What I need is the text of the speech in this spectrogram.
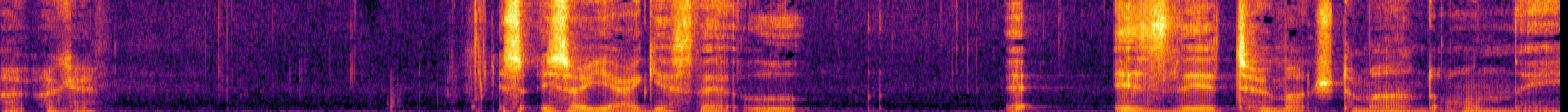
Oh, okay. So, so, yeah, I guess that is there too much demand on the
